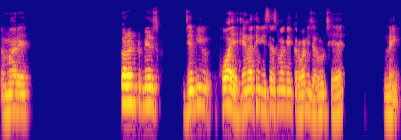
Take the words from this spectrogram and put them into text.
તમારે કરંટ બેઝ જે બી હોય એનાથી વિશેષમાં કંઈ કરવાની જરૂર છે નહીં.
